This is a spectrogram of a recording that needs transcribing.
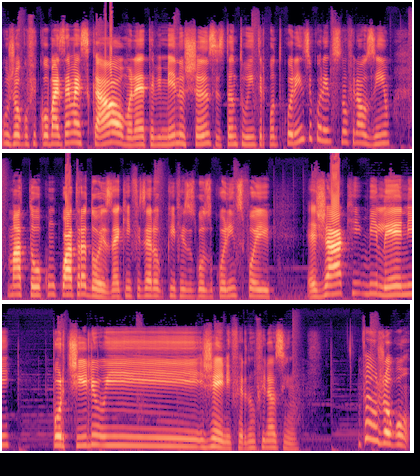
o jogo ficou mais, é mais calmo, né? Teve menos chances, tanto o Inter quanto o Corinthians, e o Corinthians no finalzinho matou com 4 a 2 né? Quem, fizeram, quem fez os gols do Corinthians foi é, Jaque, Milene, Portilho e Jennifer no finalzinho. Foi um jogo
